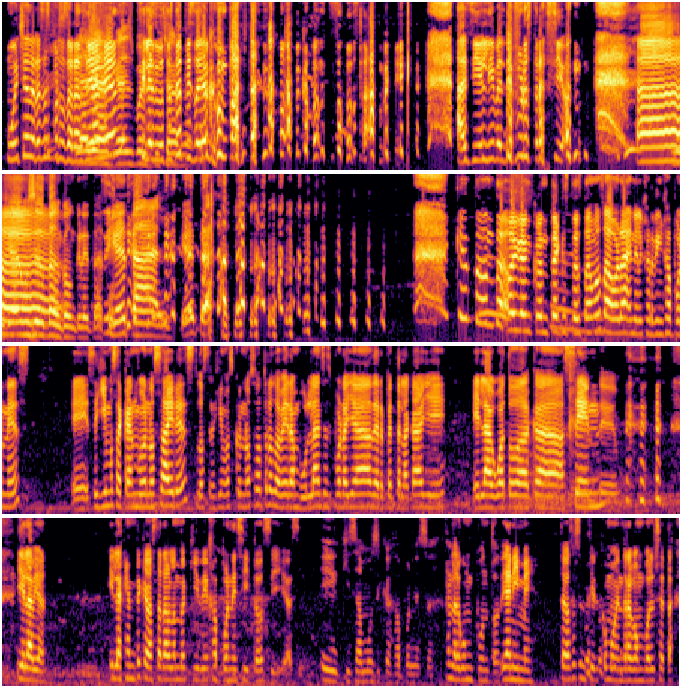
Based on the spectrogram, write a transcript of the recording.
Muchas gracias por sus oraciones. si les gustó este episodio, compártanlo con sus amigos. Así el nivel de frustración. Nunca hemos sido tan concretas. ¿Qué tal? ¿Qué tal? Qué tonta. Oigan, contexto. Estamos ahora en el jardín japonés. Eh, seguimos acá en Buenos Aires. Los trajimos con nosotros. Va a haber ambulancias por allá. De repente la calle. El agua toda acá zen. y el avión. Y la gente que va a estar hablando aquí de japonesitos y así. Y quizá música japonesa. En algún punto. De anime. Te vas a sentir como en Dragon Ball Z.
